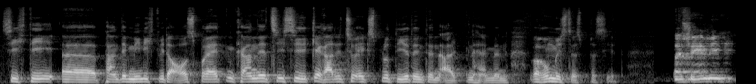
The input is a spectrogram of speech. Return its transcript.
sich die äh, Pandemie nicht wieder ausbreiten kann. Jetzt ist sie geradezu explodiert in den Altenheimen. Warum ist das passiert? Wahrscheinlich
